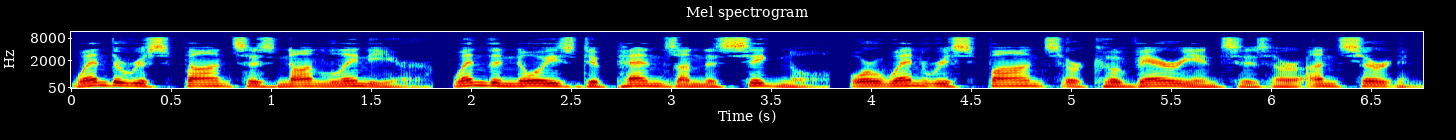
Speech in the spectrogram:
when the response is nonlinear, when the noise depends on the signal, or when response or covariances are uncertain.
